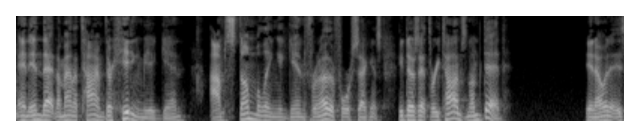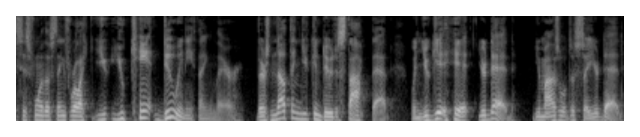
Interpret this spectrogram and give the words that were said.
and in that amount of time, they're hitting me again. I'm stumbling again for another four seconds. He does that three times and I'm dead. You know, and it's just one of those things where like you, you can't do anything there. There's nothing you can do to stop that. When you get hit, you're dead. You might as well just say you're dead.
